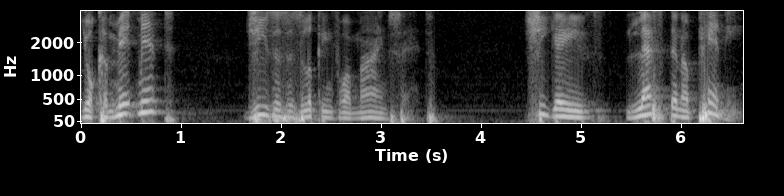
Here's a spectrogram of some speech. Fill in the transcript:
your commitment, Jesus is looking for a mindset. She gave less than a penny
